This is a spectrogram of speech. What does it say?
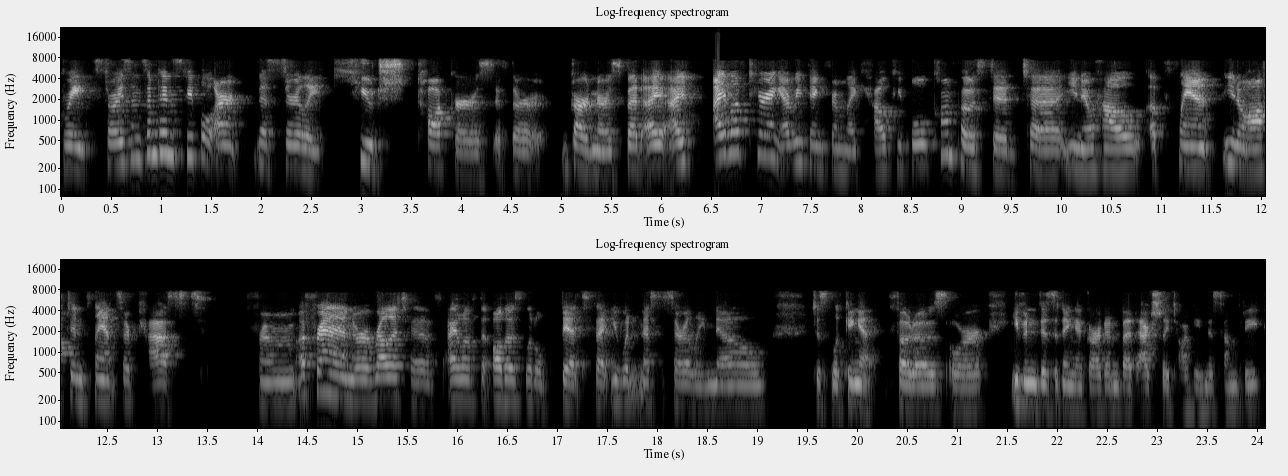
great stories, and sometimes people aren't necessarily huge talkers if they're gardeners. But I, I, I loved hearing everything from like how people composted to you know how a plant, you know, often plants are passed from a friend or a relative. I love all those little bits that you wouldn't necessarily know just looking at photos or even visiting a garden, but actually talking to somebody.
